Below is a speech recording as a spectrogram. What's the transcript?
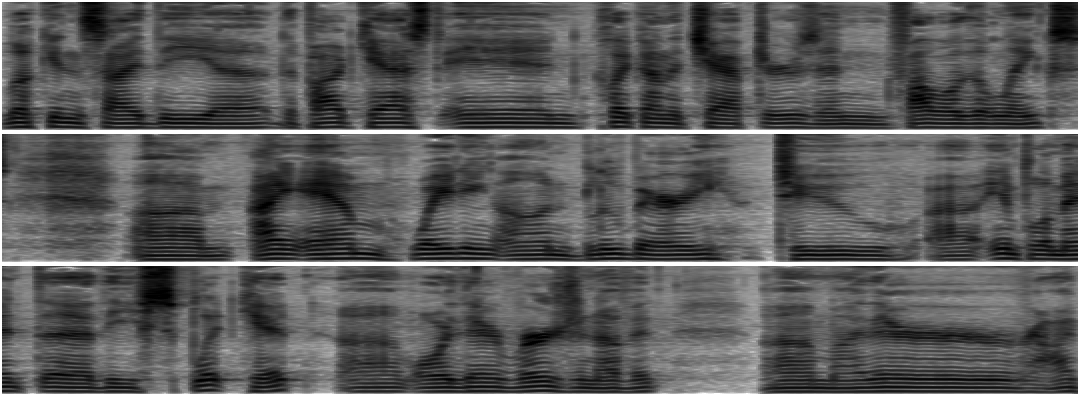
look inside the uh, the podcast and click on the chapters and follow the links. Um, I am waiting on Blueberry to uh, implement the the split kit um, or their version of it. Um, they're I,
